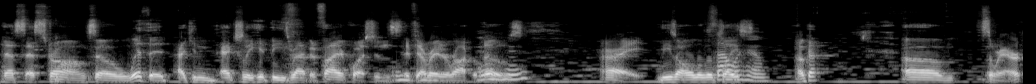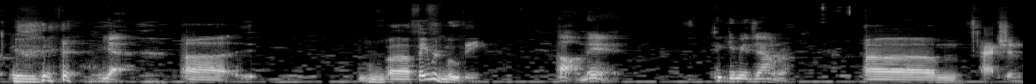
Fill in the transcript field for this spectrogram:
that's that's strong. So with it, I can actually hit these rapid fire questions if y'all ready to rock with those. All right, these are all over the Start with place. him. Okay. Um. So Eric, Yeah. uh, uh, favorite movie? Oh man. Give me a genre. Um, action.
